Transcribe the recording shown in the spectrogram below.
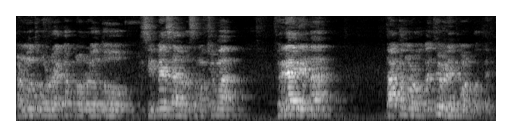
ಹನುಮಂತಗೌಡರು ಯಾಕಪ್ಪನವರು ಇವತ್ತು ಸಿ ಪಿ ಐ ಸಾಹೇಬರ ಸಮಕ್ಷಮ ಫಿರ್ಯಾದಿಯನ್ನ ದಾಖಲು ಮಾಡ್ಬೇಕಂತ ಹೇಳಿ ವಿನಂತಿ ಮಾಡ್ಕೊತೇವೆ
